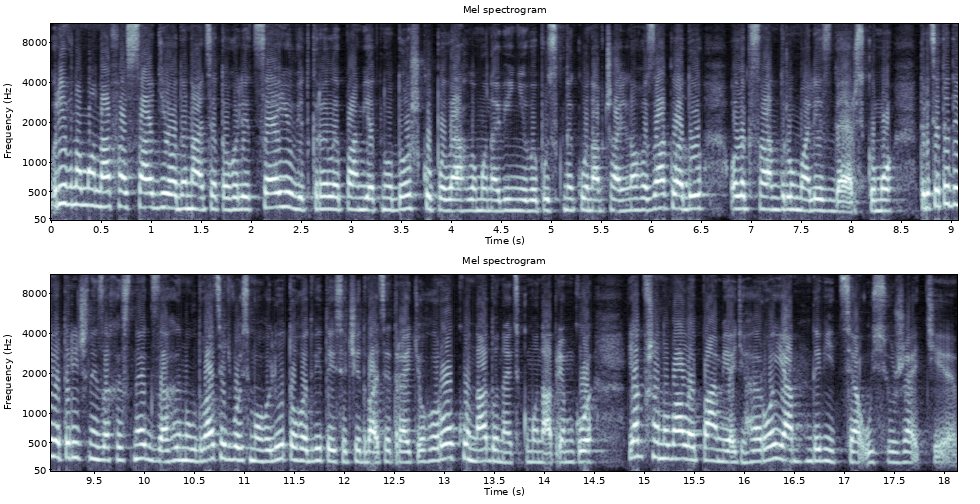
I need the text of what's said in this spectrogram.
У Рівному на фасаді 11-го ліцею відкрили пам'ятну дошку полеглому на війні випускнику навчального закладу Олександру Маліздерському. 39-річний захисник загинув 28 лютого 2023 року на Донецькому напрямку. Як вшанували пам'ять героя, дивіться у сюжеті.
